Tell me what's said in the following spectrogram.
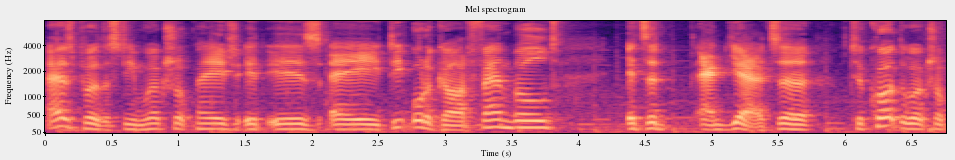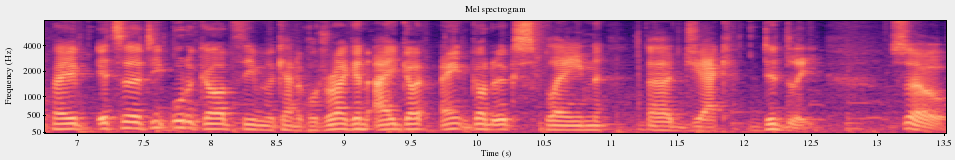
as per the Steam Workshop page, it is a Deepwater Guard fan build. It's a and yeah, it's a to quote the Workshop page, it's a Deepwater Guard themed mechanical dragon. I got ain't got to explain uh, Jack Diddley. So,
